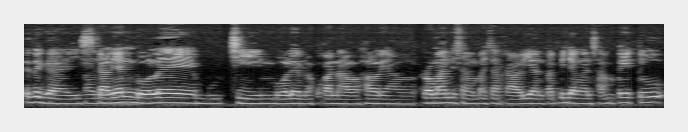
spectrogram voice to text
itu guys Aduh. kalian boleh bucin boleh melakukan hal-hal yang romantis sama pacar kalian tapi jangan sampai itu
